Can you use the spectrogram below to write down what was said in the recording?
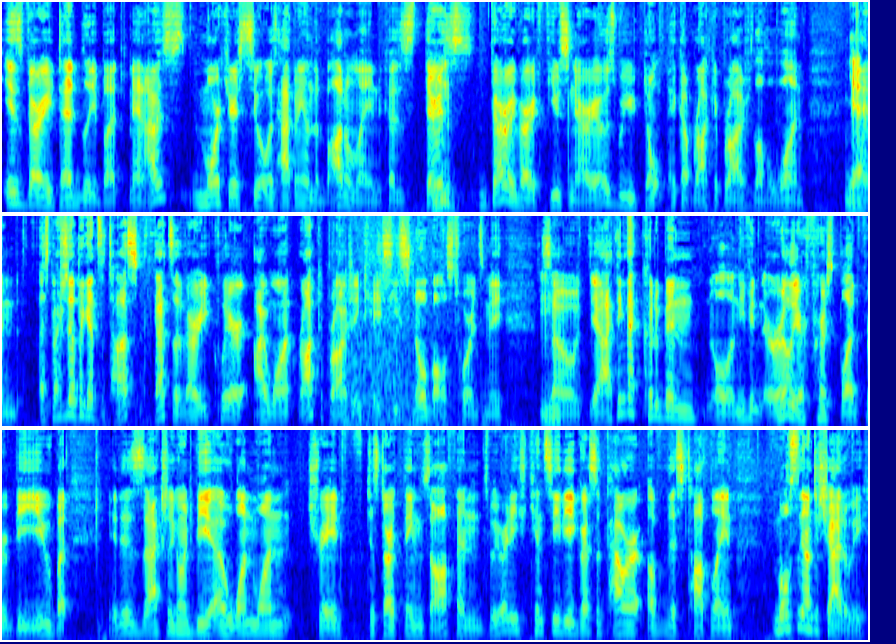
is very deadly. But, man, I was more curious to see what was happening on the bottom lane, because there's mm-hmm. very, very few scenarios where you don't pick up Rocket Barrage level 1. Yeah. And especially up against a Tusk, that's a very clear, I want Rocket Barrage in case he snowballs towards me. Mm-hmm. So, yeah, I think that could have been, well, an even earlier First Blood for BU, but it is actually going to be a 1-1 trade to start things off, and we already can see the aggressive power of this top lane, mostly onto Shadowy.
